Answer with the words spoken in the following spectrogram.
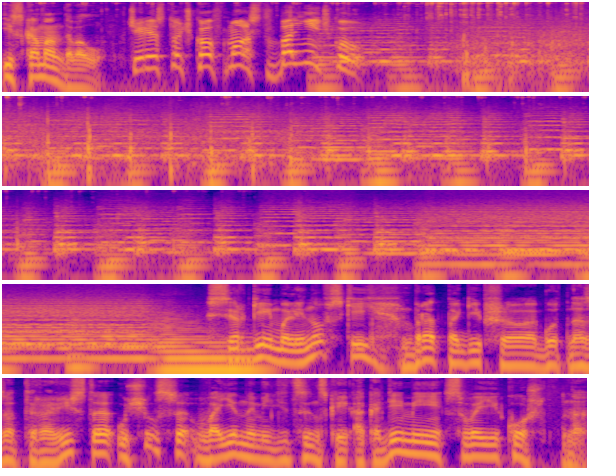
и скомандовал. Через Тучков мост в больничку. Сергей Малиновский, брат погибшего год назад террориста, учился в военно-медицинской академии Своекоштна,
